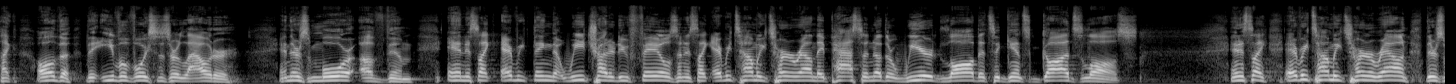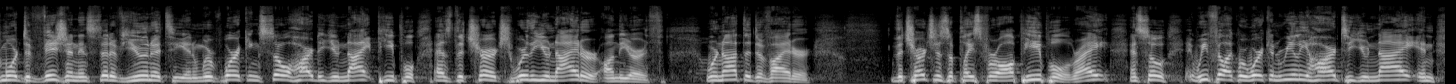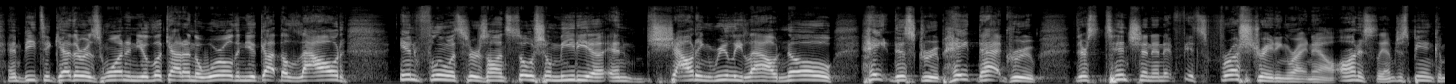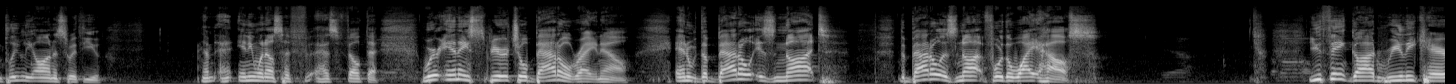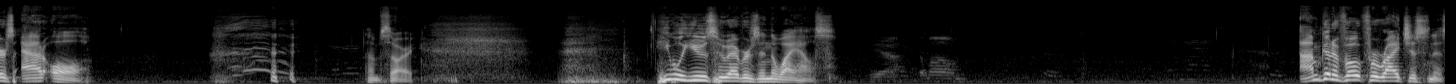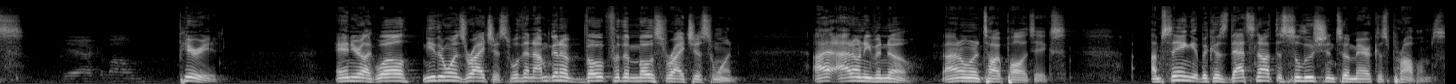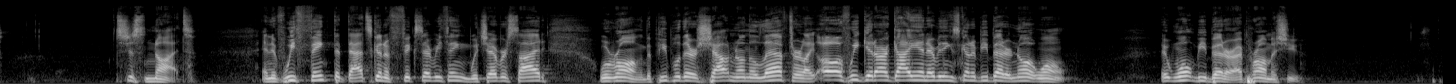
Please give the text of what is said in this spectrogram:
Like all the, the evil voices are louder and there's more of them. And it's like everything that we try to do fails. And it's like every time we turn around, they pass another weird law that's against God's laws. And it's like every time we turn around, there's more division instead of unity. And we're working so hard to unite people as the church. We're the uniter on the earth, we're not the divider. The church is a place for all people, right? And so we feel like we're working really hard to unite and, and be together as one. And you look out in the world and you got the loud, influencers on social media and shouting really loud, no, hate this group, hate that group. There's tension and it, it's frustrating right now. Honestly, I'm just being completely honest with you. Um, anyone else have, has felt that? We're in a spiritual battle right now. And the battle is not the battle is not for the White House. You think God really cares at all? I'm sorry. He will use whoever's in the White House. I'm going to vote for righteousness. period. And you're like, well, neither one's righteous. Well, then I'm going to vote for the most righteous one. I, I don't even know. I don't want to talk politics. I'm saying it because that's not the solution to America's problems. It's just not. And if we think that that's going to fix everything, whichever side, we're wrong. The people that are shouting on the left are like, oh, if we get our guy in, everything's going to be better. No, it won't. It won't be better, I promise you.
